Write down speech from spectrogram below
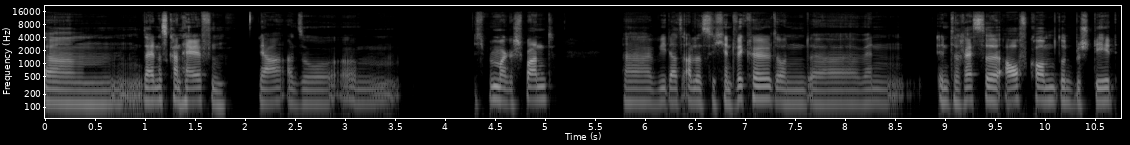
Ähm, denn es kann helfen. Ja, also, ähm, ich bin mal gespannt, äh, wie das alles sich entwickelt und, äh, wenn Interesse aufkommt und besteht,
